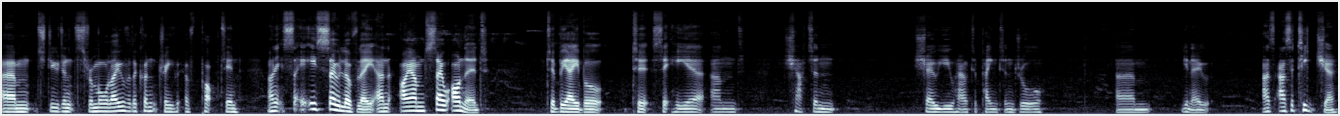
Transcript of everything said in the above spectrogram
Um, students from all over the country have popped in, and it's it is so lovely, and I am so honoured to be able to sit here and chat and show you how to paint and draw. Um, you know, as as a teacher,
